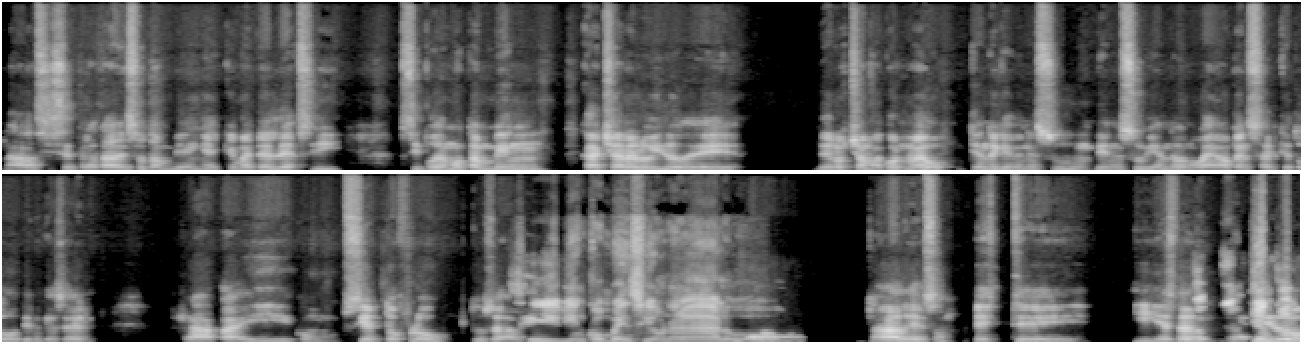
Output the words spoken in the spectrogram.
nada, si se trata de eso también, hay que meterle así, así podemos también cachar el oído de, de los chamacos nuevos, ¿entiendes? Que vienen, su, vienen subiendo, no vayan a pensar que todo tiene que ser rap ahí con cierto flow, tú sabes. Sí, bien convencional o... nada de eso. Este, y eso yo, encontré,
